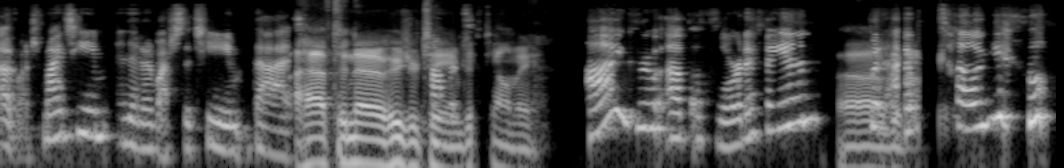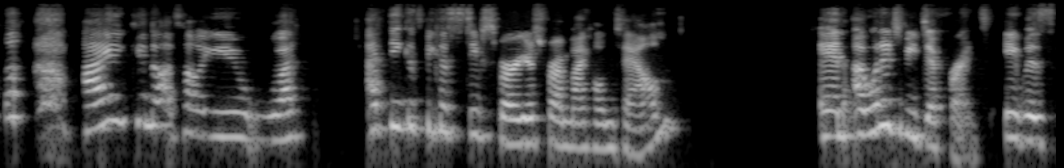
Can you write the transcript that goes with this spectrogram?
I'd watch my team and then I'd watch the team that I have to know who's your team. Just tell me. I grew up a Florida fan, uh, but I tell you, I cannot tell you what I think it's because Steve Spurrier's from my hometown. And I wanted to be different. It was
